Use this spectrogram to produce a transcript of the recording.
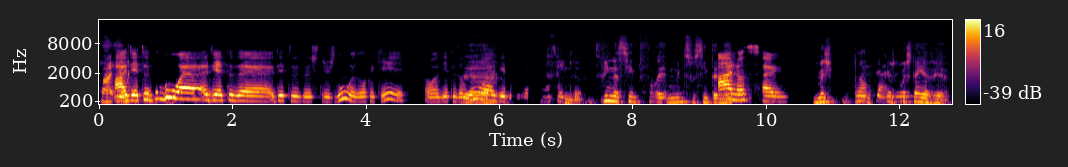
Pá, há a dieta da lua, a dieta, da, a dieta das três luas, ou o que é que é, ou a dieta da lua, a dieta da não sei o quê. Defina assim, é muito sucintamente. Ah, não sei. Mas não o que é que as luas têm a ver?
